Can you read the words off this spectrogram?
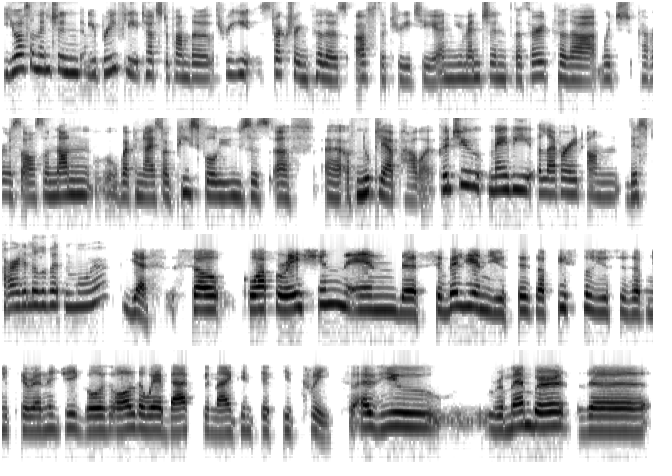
You also mentioned, you briefly touched upon the three structuring pillars of the treaty, and you mentioned the third pillar, which covers also non weaponized or peaceful uses of, uh, of nuclear power. Could you maybe elaborate on this part a little bit more? Yes. So, cooperation in the civilian uses or peaceful uses of nuclear energy goes all the way back to 1953. So, as you remember, the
